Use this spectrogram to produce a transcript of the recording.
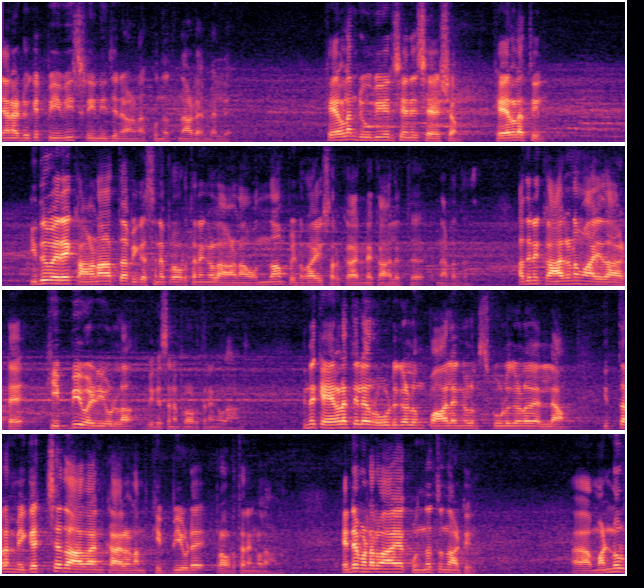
ഞാൻ അഡ്വക്കേറ്റ് പി വി ശ്രീനിജനാണ് Kunnathunad M L A. Keralam രൂപീകരിച്ചതിന് ശേഷം കേരളത്തിൽ ഇതുവരെ കാണാത്ത വികസന പ്രവർത്തനങ്ങളാണ് ഒന്നാം പിണറായി സർക്കാരിന്റെ കാലത്ത് നടന്നത്. അതിന് കാരണമായതാകട്ടെ കിബി വഴിയുള്ള വികസന പ്രവർത്തനങ്ങളാണ്. ഇന്ന് കേരളത്തിലെ റോഡുകളും പാലങ്ങളും സ്കൂളുകളും എല്ലാം ഇത്ര മികച്ചതാകാൻ കാരണം കിബിയുടെ പ്രവർത്തനങ്ങളാണ്. എന്റെ മണ്ഡലമായ കുന്നത്തുനാട്ടിൽ Mannoor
